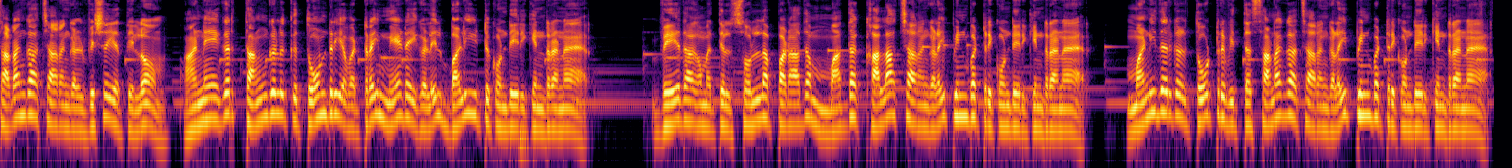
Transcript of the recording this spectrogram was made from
சடங்காச்சாரங்கள் விஷயத்திலும் அநேகர் தங்களுக்கு தோன்றியவற்றை மேடைகளில் பலியிட்டுக் கொண்டிருக்கின்றனர். வேதாகமத்தில் சொல்லப்படாத மத கலாச்சாரங்களை பின்பற்றிக் கொண்டிருக்கின்றனர். மனிதர்கள் தோற்றுவித்த சடங்காச்சாரங்களை பின்பற்றிக் கொண்டிருக்கின்றனர்.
